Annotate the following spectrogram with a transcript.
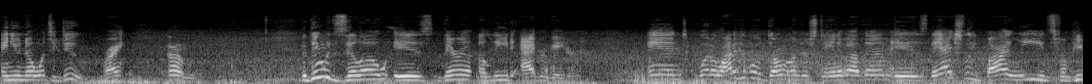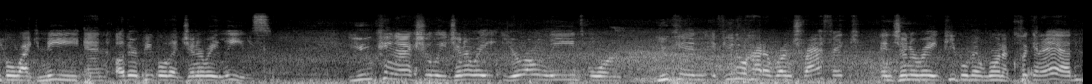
and you know what to do, right? Um, the thing with Zillow is they're a lead aggregator. And what a lot of people don't understand about them is they actually buy leads from people like me and other people that generate leads. You can actually generate your own leads or you can, if you know how to run traffic and generate people that want to click an ad,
